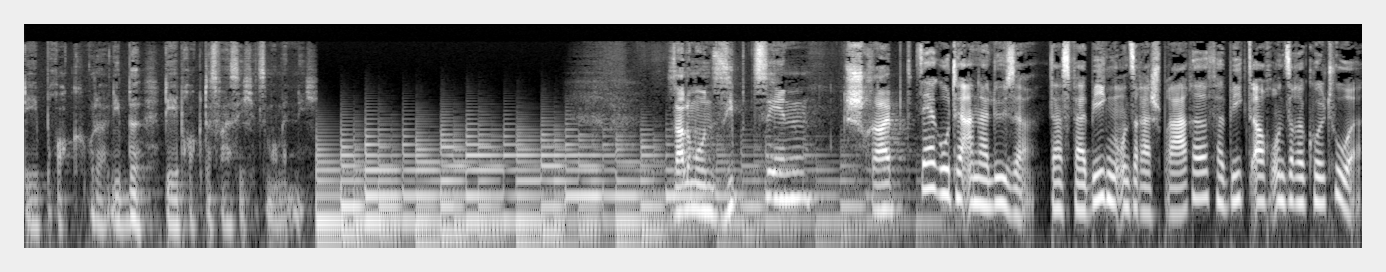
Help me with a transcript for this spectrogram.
D. Brock oder liebe D. Brock, das weiß ich jetzt im Moment nicht. Salomon 17 schreibt. Sehr gute Analyse. Das Verbiegen unserer Sprache verbiegt auch unsere Kultur.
